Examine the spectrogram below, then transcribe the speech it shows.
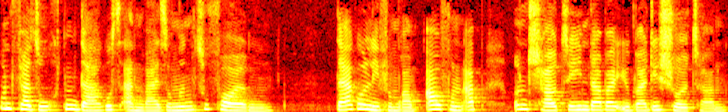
und versuchten Dagos Anweisungen zu folgen. Dago lief im Raum auf und ab und schaute ihn dabei über die Schultern.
